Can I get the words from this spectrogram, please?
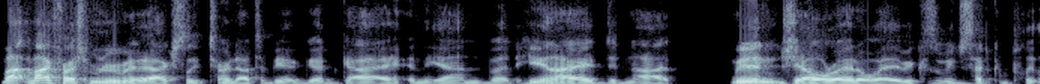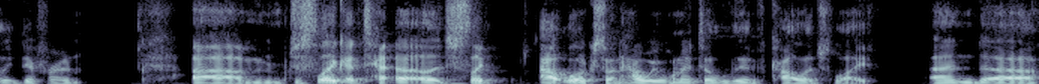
My my freshman roommate actually turned out to be a good guy in the end, but he and I did not we didn't gel right away because we just had completely different um, just like a uh, just like outlooks on how we wanted to live college life. And uh,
